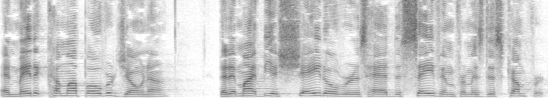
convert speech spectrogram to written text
and made it come up over Jonah, that it might be a shade over his head to save him from his discomfort.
